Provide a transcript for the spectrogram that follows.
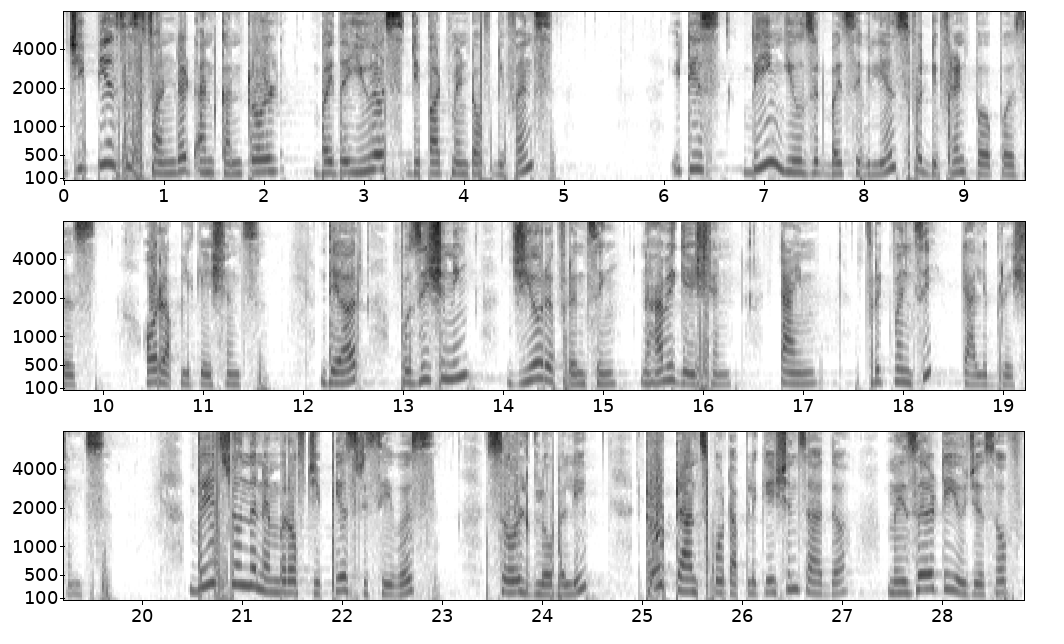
GPS is funded and controlled by the US Department of Defense, it is being used by civilians for different purposes or applications. They are positioning, georeferencing, navigation, time, frequency calibrations. Based on the number of GPS receivers sold globally, road transport applications are the majority users of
